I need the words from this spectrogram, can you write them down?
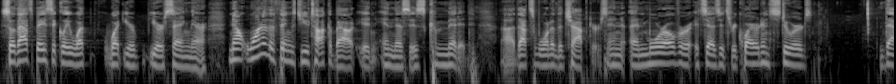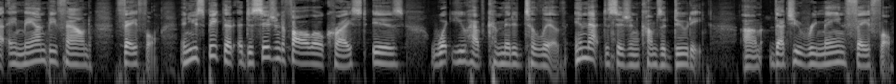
So that's basically what what you're you're saying there. Now, one of the things you talk about in, in this is committed. Uh, that's one of the chapters, and and moreover, it says it's required in stewards that a man be found faithful. And you speak that a decision to follow Christ is what you have committed to live. In that decision comes a duty um, that you remain faithful.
